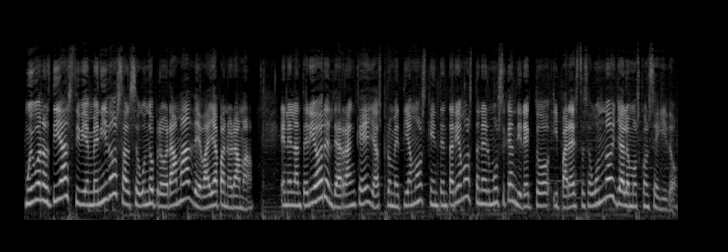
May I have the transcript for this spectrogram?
Muy buenos días y bienvenidos al segundo programa de Vaya Panorama. En el anterior, el de arranque, ya os prometíamos que intentaríamos tener música en directo y para este segundo ya lo hemos conseguido.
